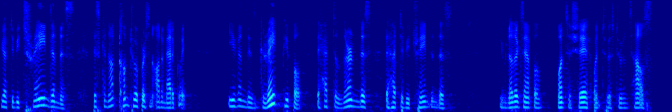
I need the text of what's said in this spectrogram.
You have to be trained in this. This cannot come to a person automatically. Even these great people they had to learn this. They had to be trained in this. Give another example. Once a sheikh went to a student's house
